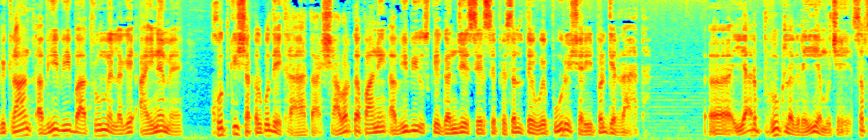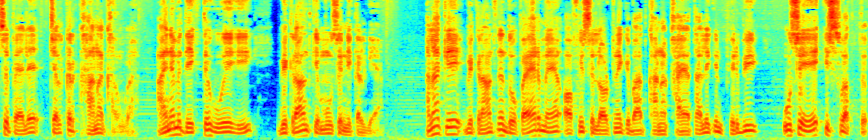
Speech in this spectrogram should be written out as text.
विक्रांत अभी भी बाथरूम में लगे आईने में खुद की शक्ल को देख रहा था। शावर का पानी अभी भी उसके गंजे सिर से फिसलते हुए पूरे शरीर पर गिर रहा था। आ, यार भूख लग रही है मुझे। सबसे पहले चलकर खाना खाऊँगा। आईने में देखते हुए ही विक्रांत के मुँह से निकल गया। हालाँकि विक्रांत ने दोपहर में ऑफ़िस से लौटने के बाद खाना खाया था, लेकिन फिर भी उसे इस वक्त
